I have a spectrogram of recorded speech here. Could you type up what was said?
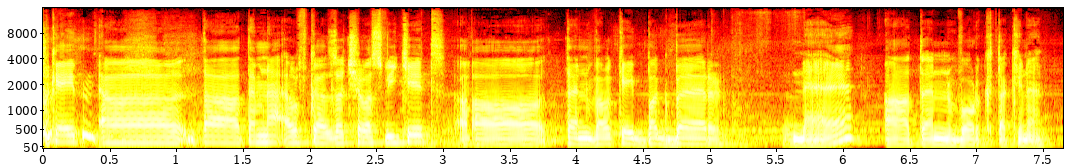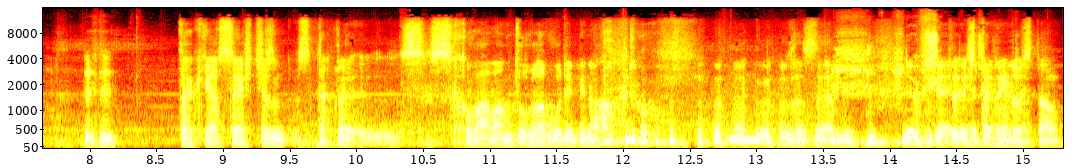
OK, uh, ta temná elfka začala svítit, uh, ten velký bugbear ne a ten work taky ne. Tak já se ještě takhle schovávám tu hlavu, kdyby náhodou. Zase, aby Dobře, to když tak nedostal.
